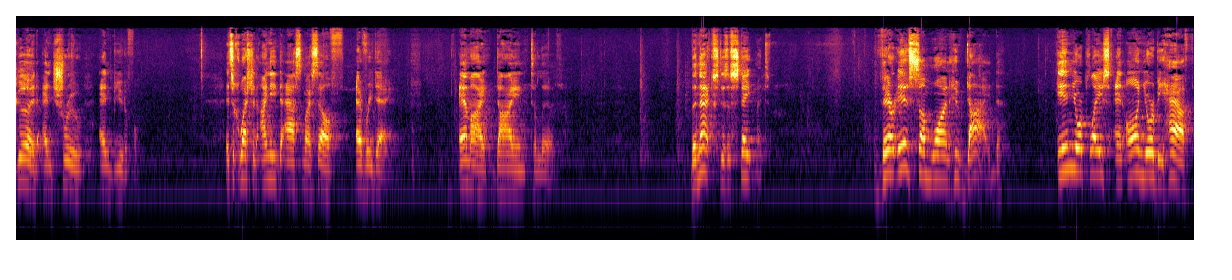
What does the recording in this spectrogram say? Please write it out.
good and true and beautiful? It's a question I need to ask myself every day. Am I dying to live? The next is a statement. There is someone who died in your place and on your behalf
